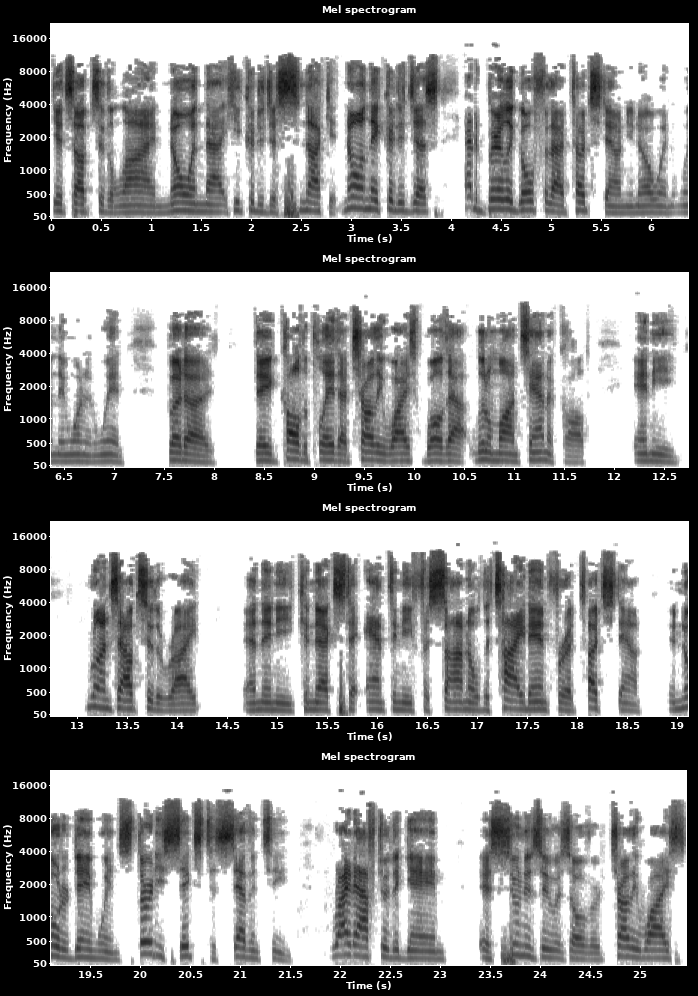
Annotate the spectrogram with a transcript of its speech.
gets up to the line, knowing that he could have just snuck it, knowing they could have just had to barely go for that touchdown, you know, when when they wanted to win. But uh, they called the play that Charlie Weis, well, that little Montana called, and he runs out to the right, and then he connects to Anthony Fasano, the tight end, for a touchdown. And Notre Dame wins 36 to 17. Right after the game, as soon as it was over, Charlie Weis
